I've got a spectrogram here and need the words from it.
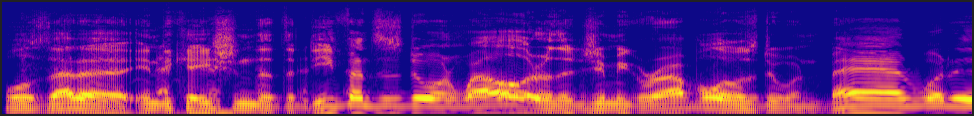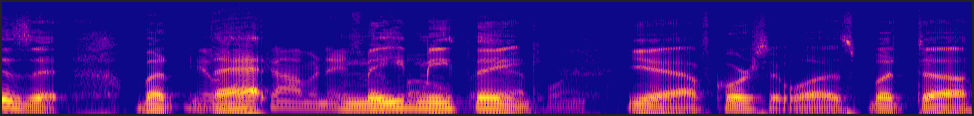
well, is that an indication that the defense is doing well or that Jimmy Garoppolo is doing bad? What is it? But It that made me both at that think. Yeah, of course it was. But uh,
